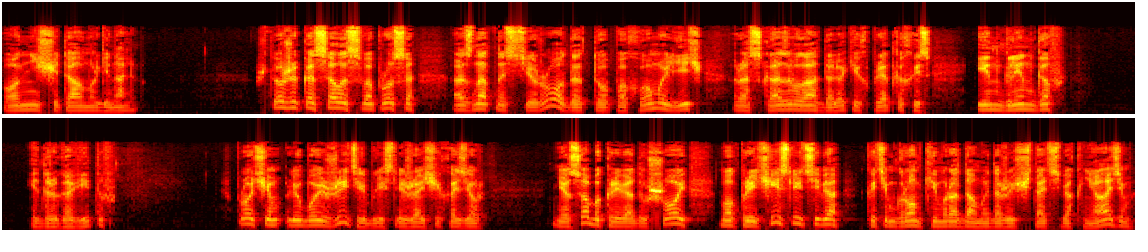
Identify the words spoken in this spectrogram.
он не считал маргинальным. Что же касалось вопроса о знатности рода, то Пахом Ильич рассказывал о далеких предках из инглингов и драговитов. Впрочем, любой житель близлежащих озер, не особо кривя душой, мог причислить себя к этим громким родам и даже считать себя князем,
